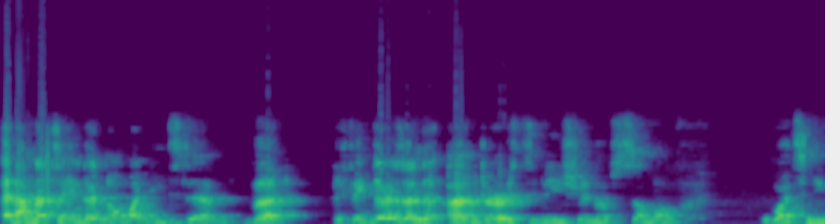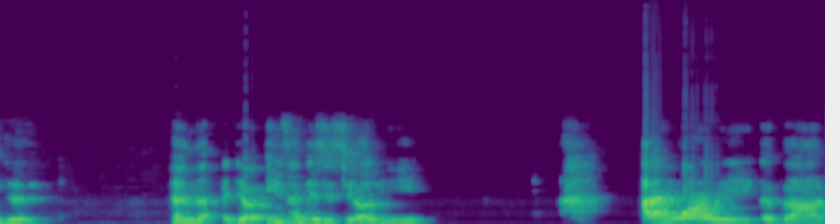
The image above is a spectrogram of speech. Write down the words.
And I'm not saying that no one needs them, but I think there's an underestimation of some of what's needed. And there isn't necessarily, I worry about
